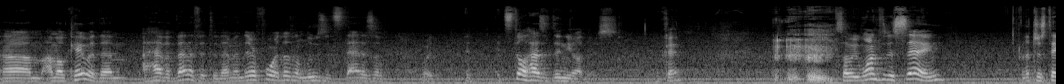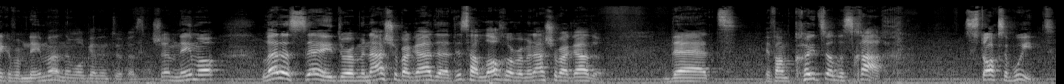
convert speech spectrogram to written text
um, I'm okay with them. I have a benefit to them, and therefore it doesn't lose its status of. It, it still has it in the others. Okay. so we wanted to say. Let's just take it from Nema and then we'll get into it. Hashem. Nema, let us say, Menashe Bagada, this halacha of Menashe Bagada, that if I'm koitza l'schach, stalks of wheat,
